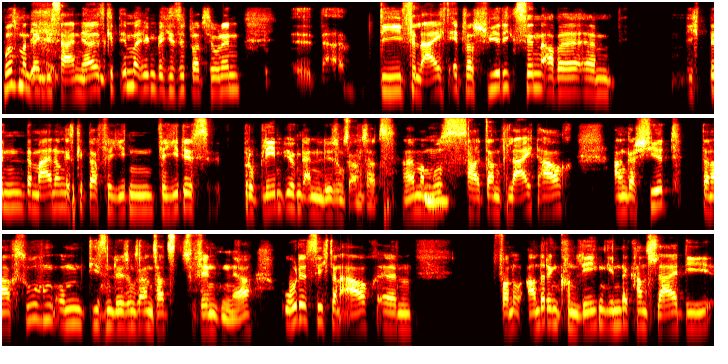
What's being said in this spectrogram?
muss man, denke ich, sein. Ja, es gibt immer irgendwelche Situationen, äh, die vielleicht etwas schwierig sind, aber ähm, ich bin der Meinung, es gibt auch für jeden, für jedes Problem irgendeinen Lösungsansatz. man mhm. muss halt dann vielleicht auch engagiert danach suchen, um diesen Lösungsansatz zu finden, ja. Oder sich dann auch ähm, von anderen Kollegen in der Kanzlei, die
